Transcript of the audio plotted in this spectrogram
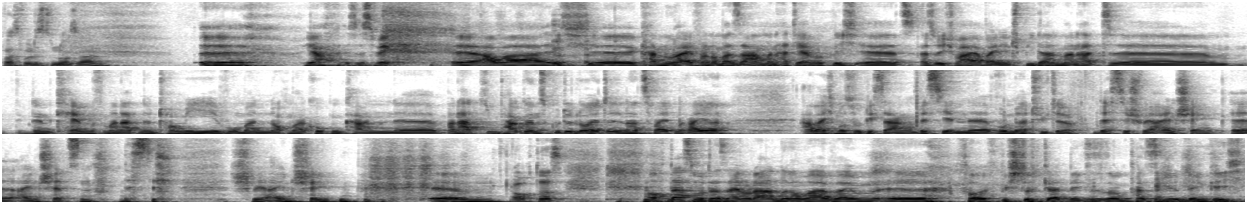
Was wolltest du noch sagen? Äh, ja, es ist weg. Äh, aber ich äh, kann nur einfach nochmal sagen, man hat ja wirklich, äh, also ich war ja bei den Spielern, man hat äh, einen Kempf, man hat einen Tommy, wo man nochmal gucken kann. Äh, man hat ein paar ganz gute Leute in der zweiten Reihe. Aber ich muss wirklich sagen, ein bisschen äh, Wundertüte lässt sich schwer einschenk, äh, einschätzen, lässt sich schwer einschenken. ähm, Auch das. auch das wird das ein oder andere Mal beim äh, VfB Stuttgart nächste Saison passieren, denke ich.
